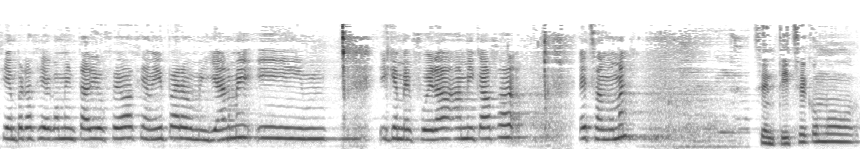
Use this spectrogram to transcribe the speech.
siempre hacía comentarios feos hacia mí para humillarme y, y que me fuera a mi casa estando mal. ¿Sentiste como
